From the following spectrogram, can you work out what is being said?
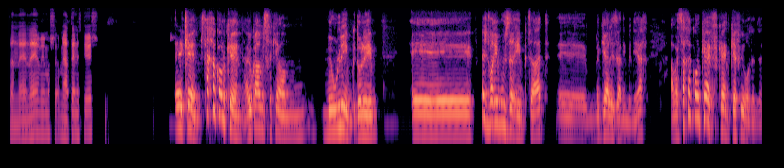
אתה נהנה ממש... מהטניס שיש? אה, כן, בסך הכל כן, היו כמה משחקים מעולים, גדולים. אה, יש דברים מוזרים קצת, אה, נגיע לזה אני מניח, אבל סך הכל כיף, כן, כיף לראות את זה.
